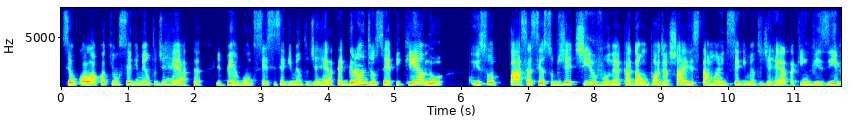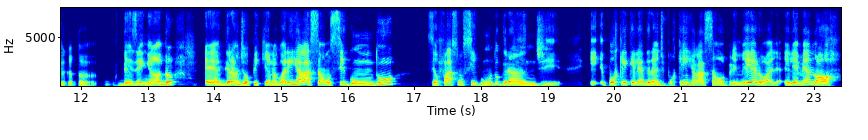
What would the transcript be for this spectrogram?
Se eu coloco aqui um segmento de reta e pergunto se esse segmento de reta é grande ou se é pequeno, isso passa a ser subjetivo, né? Cada um pode achar esse tamanho de segmento de reta aqui invisível que eu estou desenhando é grande ou pequeno. Agora, em relação ao segundo, se eu faço um segundo grande, por que, que ele é grande? Porque em relação ao primeiro, olha, ele é menor.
